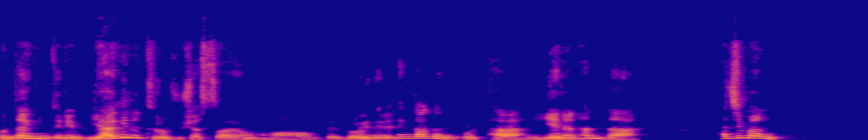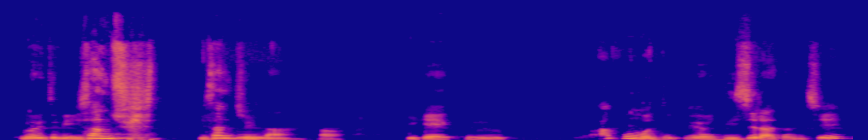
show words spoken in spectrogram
원장님들이 이야기는 들어주셨어요. 음. 어, 그 너희들의 생각은 옳다, 이해는 한다. 하지만 너희들이 이상주의 이상주의다. 음. 어, 이게 그 학부모들의 니즈라든지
